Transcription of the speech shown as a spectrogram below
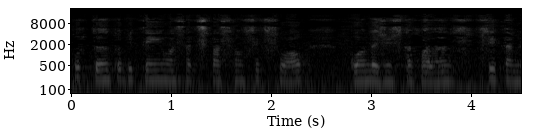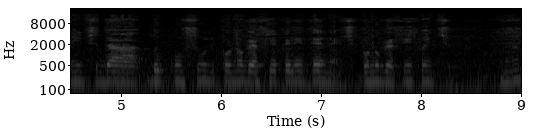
portanto, obtém uma satisfação sexual quando a gente está falando estritamente da, do consumo de pornografia pela internet, pornografia infantil. Né?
